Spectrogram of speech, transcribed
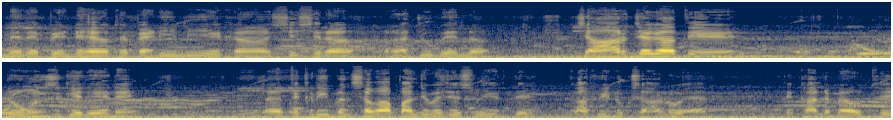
ਮੇਰੇ ਪਿੰਡ ਹੈ ਉੱਥੇ ਪੈਣੀ ਮੀਏ ਖਾਂ ਸ਼ਿਸ਼ਰਾ ਰਾਜੂ ਬੇਲਾ ਚਾਰ ਜਗ੍ਹਾ ਤੇ ਡਰੋਨਸ ਗਿਰੇ ਨੇ। ਤਕਰੀਬਨ ਸਵਾ ਪੰਜ ਵਜੇ ਸਵੇਰ ਦੇ ਕਾਫੀ ਨੁਕਸਾਨ ਹੋਇਆ ਹੈ ਤੇ ਕੱਲ ਮੈਂ ਉੱਥੇ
